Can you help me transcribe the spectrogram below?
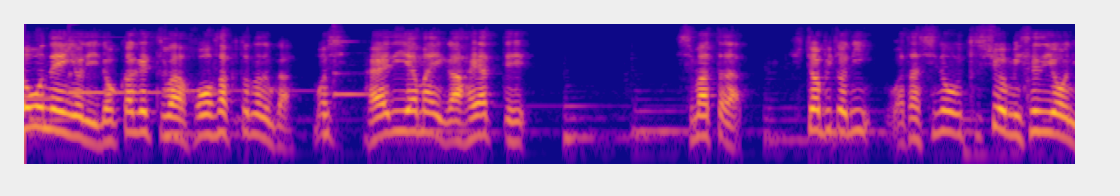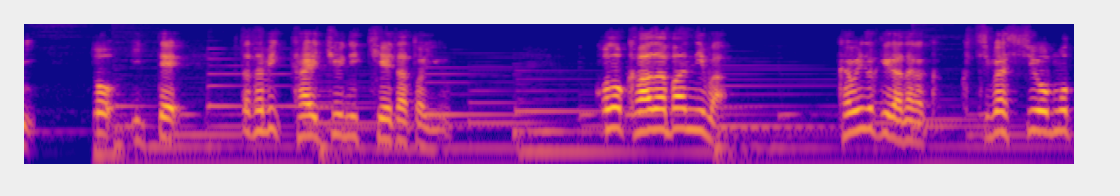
当年より6ヶ月は豊作となるが、もし流行り病が流行ってしまったら、人々に私の写しを見せるように、と言って、再び海中に消えたという。この瓦版には、髪の毛が長く、くちばしを持っ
